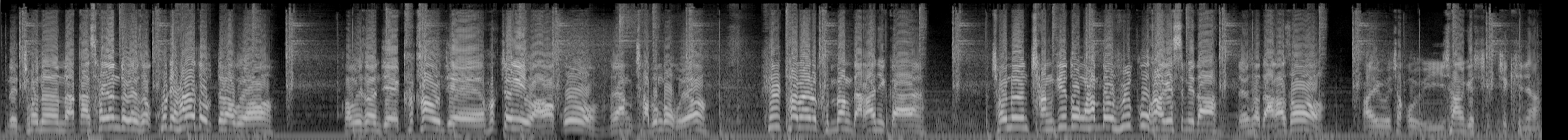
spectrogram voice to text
근데 저는 아까 상현동에서 콜이 하나도 없더라고요. 거기서 이제 카카오 이제 확정이 와갖고 그냥 잡은 거고요. 휠 타면 금방 나가니까 저는 장지동 한번 훑고 가겠습니다. 그래서 나가서 아 이거 왜 자꾸 이상하게 찍- 찍히냐?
